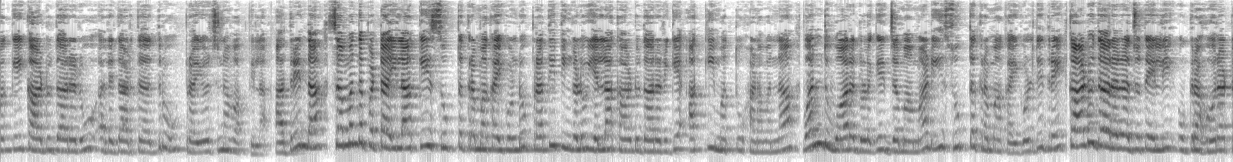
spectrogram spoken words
ಬಗ್ಗೆ ಕಾರ್ಡುದಾರರು ಅಲೆದಾಡ್ತಾ ಇದ್ರೂ ಪ್ರಯೋಜನವಾಗ್ತಿಲ್ಲ. ಆದ್ರಿಂದ ಸಂಬಂಧಪಟ್ಟ ಇಲಾಖೆ ಸೂಕ್ತ ಕ್ರಮ ಕೈಗೊಂಡು ಪ್ರತಿ ತಿಂಗಳು ಎಲ್ಲಾ ಕಾರ್ಡುದಾರರಿಗೆ ಅಕ್ಕಿ ಮತ್ತು ಹಣವನ್ನ ಒಂದು ವಾರದೊಳಗೆ ಜಮಾ ಮಾಡಿ ಸೂಕ್ತ ಕ್ರಮ ಕೈಗೊಳ್ಳದಿದ್ರೆ ಕಾರ್ಡುದಾರರ ಜೊತೆಯಲ್ಲಿ ಉಗ್ರ ಹೋರಾಟ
